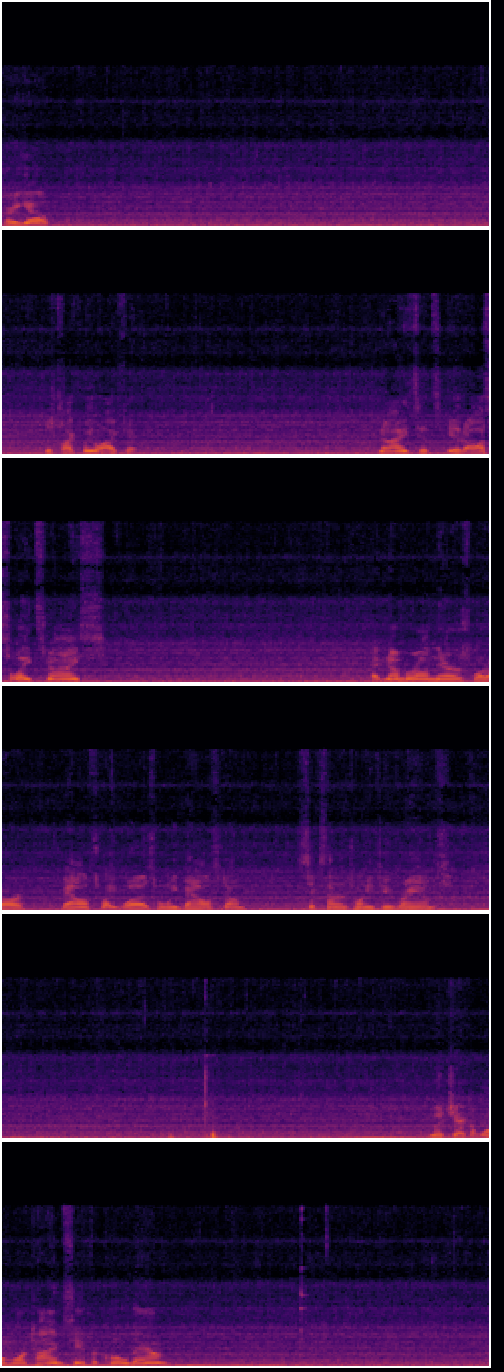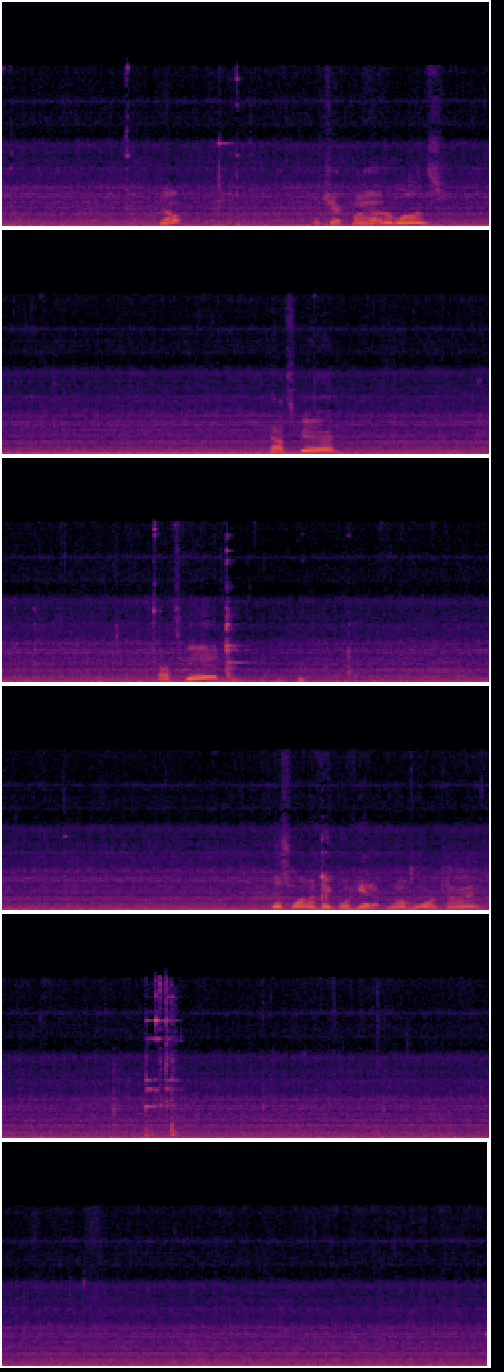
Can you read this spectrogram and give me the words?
There you go. Just like we like it. Nice, it's, it oscillates nice. That number on there is what our balance weight was when we balanced them, 622 grams. I'm gonna check it one more time, see if it cooled down. Nope. I'll check my other ones. That's good. That's good. This one I think we'll hit it one more time.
